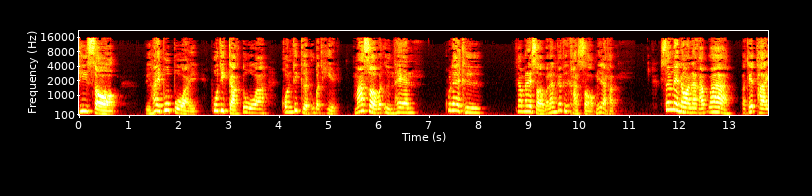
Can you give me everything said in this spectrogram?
ที่สอบ หรือให้ผู้ป่วย ผู้ที่กักตัว คนที่เกิดอุบัติเหตุ มาสอบวันอื่นแทนผู้แรกคือ ถ้าไม่ได้สอบวันนั้นก็คือขาดสอบนี่แหละครับ ซึ่งแน่นอนนะครับว่าประเทศไทย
